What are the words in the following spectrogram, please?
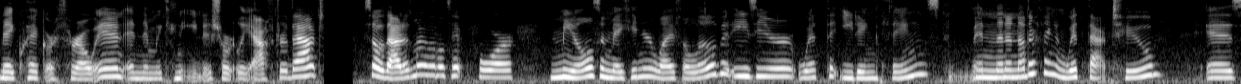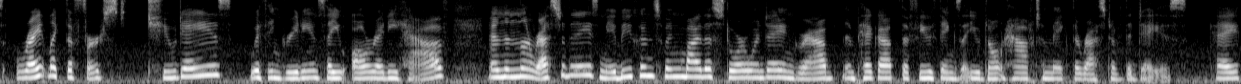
make quick or throw in, and then we can eat it shortly after that. So, that is my little tip for meals and making your life a little bit easier with the eating things. And then another thing with that too is write like the first two days with ingredients that you already have. And then the rest of the days, maybe you can swing by the store one day and grab and pick up the few things that you don't have to make the rest of the days. Okay,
